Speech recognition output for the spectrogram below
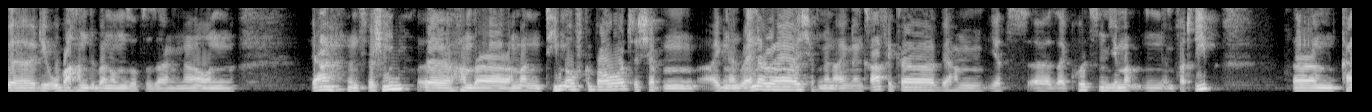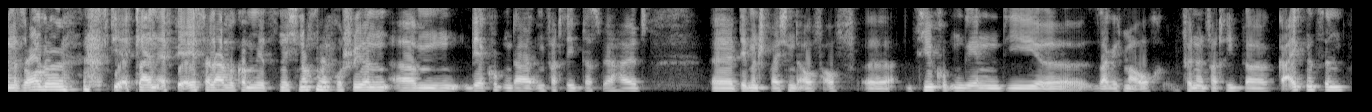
äh, die Oberhand übernommen sozusagen. Ne? Und ja, inzwischen äh, haben, wir, haben wir ein Team aufgebaut. Ich habe einen eigenen Renderer, ich habe einen eigenen Grafiker. Wir haben jetzt äh, seit kurzem jemanden im Vertrieb. Ähm, keine Sorge, die kleinen FBA-Seller bekommen jetzt nicht noch mehr Broschüren. Ähm, wir gucken da im Vertrieb, dass wir halt äh, dementsprechend auf, auf äh, Zielgruppen gehen, die, äh, sage ich mal, auch für einen Vertriebler geeignet sind.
